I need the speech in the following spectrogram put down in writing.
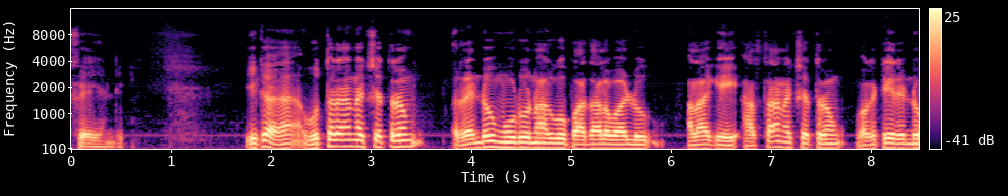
చేయండి. ఇక ఉత్తర నక్షత్రం రెండు మూడు నాలుగు పాదాల వాళ్ళు అలాగే హస్తా నక్షత్రం ఒకటి రెండు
